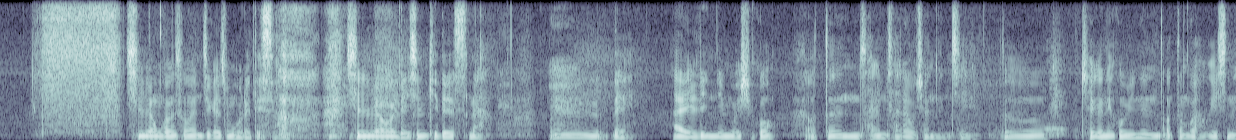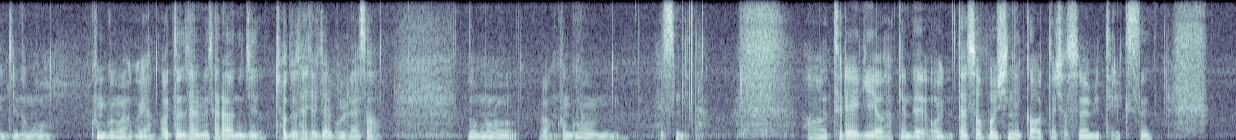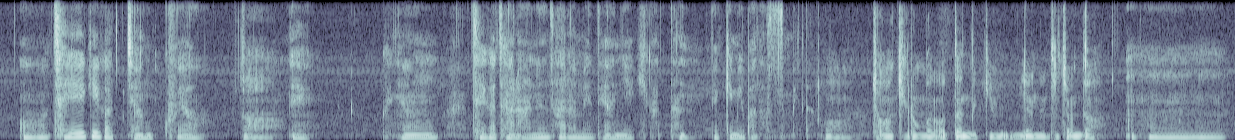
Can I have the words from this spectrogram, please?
실명 방송한 지가 좀 오래돼서 실명을 내심키대 했으나 오늘 네 아일린님 모시고 어떤 삶 살아오셨는지 또 최근에 고민은 어떤 거 하고 계시는지 너무 궁금하고요. 어떤 삶을 살아왔는지 저도 사실 잘 몰라서 너무 어, 궁금했습니다. 어, 트랙이 여섯 개인데 어, 일단 써보시니까 어떠셨어요, 미트릭스? 어, 제 얘기 같지 않고요. 아, 네, 그냥 제가 잘 아는 사람에 대한 얘기 같은 느낌이 받았습니다. 어, 정확히 그런 건 어떤 느낌이었는지 좀 더. 음,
